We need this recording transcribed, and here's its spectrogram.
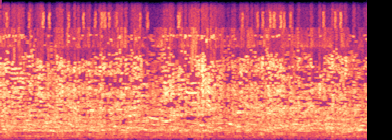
Thank you.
